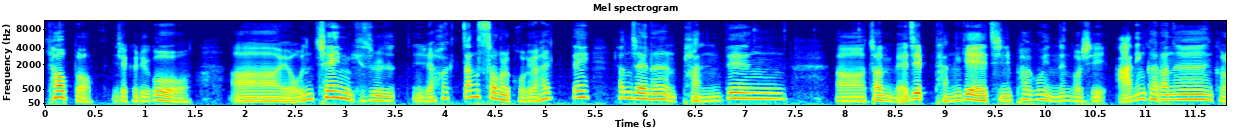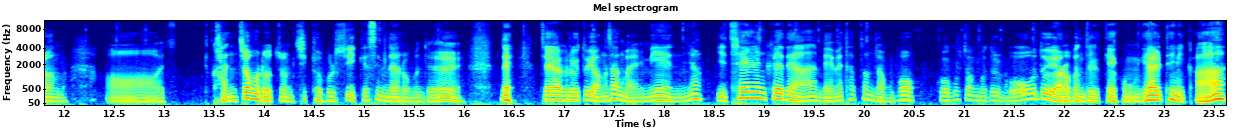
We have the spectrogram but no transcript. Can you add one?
협업 이제 그리고 아, 온체인 기술 이제 확장성을 고려할 때 현재는 반등 어, 전 매집 단계에 진입하고 있는 것이 아닌가라는 그런 어, 관점으로 좀 지켜볼 수 있겠습니다, 여러분들. 네, 제가 그리고 또 영상 말미에는요, 이 체인링크에 대한 매매 타점 정보, 고급 정보들 모두 여러분들께 공개할 테니까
